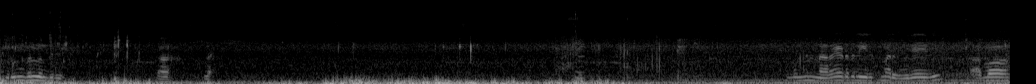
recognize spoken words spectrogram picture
குறுங்கல் வந்துரு ஆ இந்தா. இன்னும் நிறைய இடத்துல இருக்குமா இருக்கு விஜய் இது ஆமாம்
